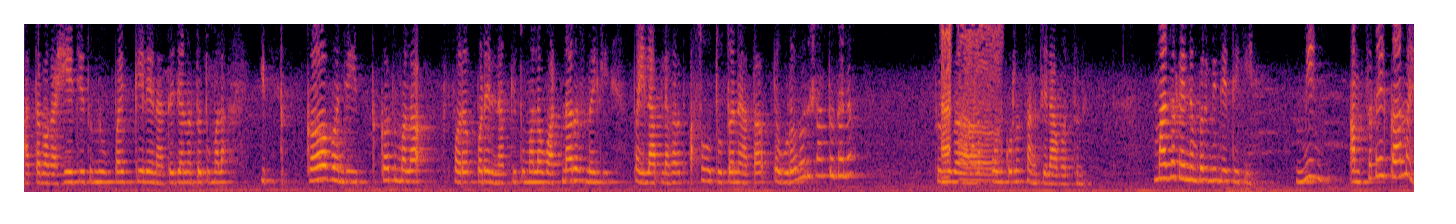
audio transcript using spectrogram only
आता बघा हे जे तुम्ही उपाय केले ना त्याच्यानंतर तुम्हाला इतकं म्हणजे इतकं तुम्हाला फरक पडेल ना की तुम्हाला वाटणारच नाही की पहिलं आपल्या घरात असं होत होतं ना आता एवढं घर शांत झालं. तुम्ही बघा मला फोन करून सांगशील आवर्जून. माझा काही नंबर मी देते की. मी आमचं काही काम आहे.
